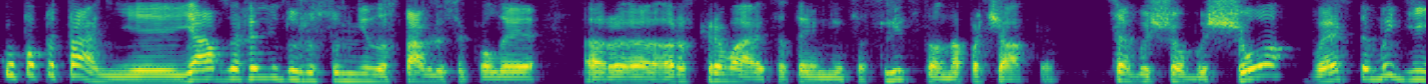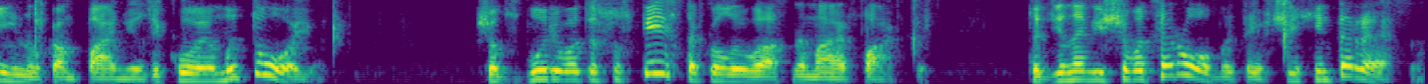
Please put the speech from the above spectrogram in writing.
купа питань. Я взагалі дуже сумнівно ставлюся, коли розкривається таємниця слідства на початках. Це би що би що вести медійну кампанію, з якою метою? Щоб збурювати суспільство, коли у вас немає фактів. Тоді навіщо ви це робите і в чиїх інтересах?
